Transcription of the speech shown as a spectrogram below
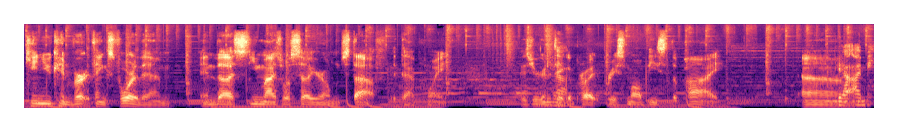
Can you convert things for them, and thus you might as well sell your own stuff at that point, because you're gonna take a pretty small piece of the pie. Um, yeah, I mean,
